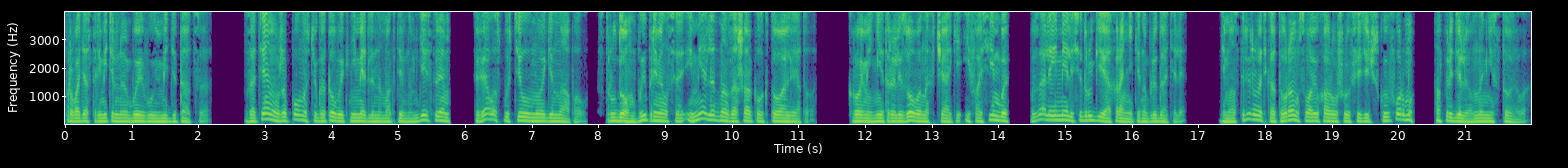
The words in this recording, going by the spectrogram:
проводя стремительную боевую медитацию. Затем, уже полностью готовый к немедленным активным действиям, вяло спустил ноги на пол, с трудом выпрямился и медленно зашаркал к туалету. Кроме нейтрализованных Чаки и Фасимбы, в зале имелись и другие охранники-наблюдатели демонстрировать которым свою хорошую физическую форму определенно не стоило.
